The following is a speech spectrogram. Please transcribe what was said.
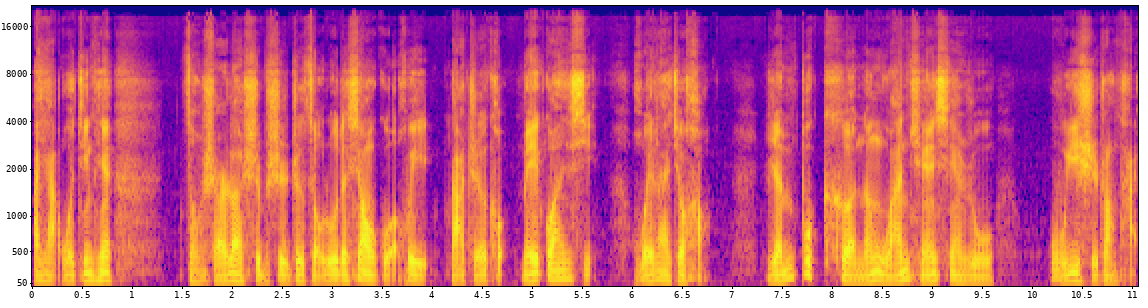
哎呀，我今天走神了，是不是这个走路的效果会打折扣？没关系，回来就好。人不可能完全陷入无意识状态，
